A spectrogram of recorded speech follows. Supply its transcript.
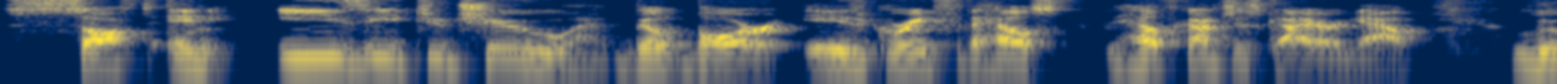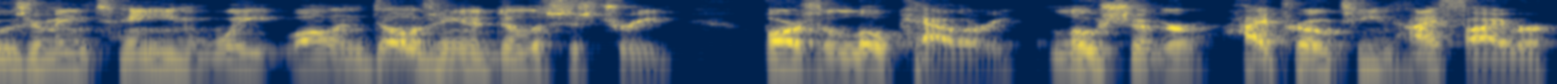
Soft and easy to chew. Built Bar is great for the health health conscious guy or gal lose or maintain weight while indulging in a delicious treat. Bars are low calorie, low sugar, high protein, high fiber.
